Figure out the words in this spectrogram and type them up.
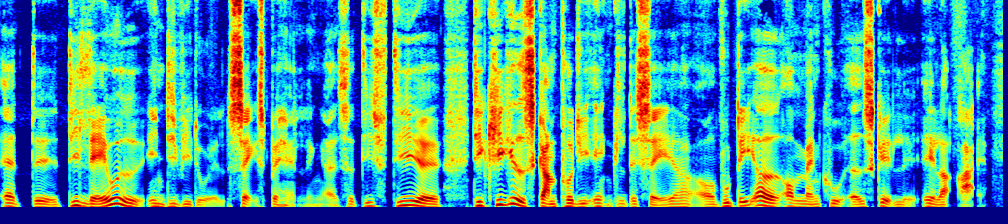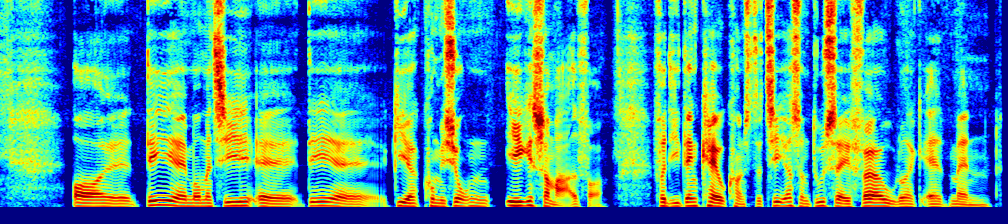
at øh, de lavede individuel sagsbehandling. Altså de, de, øh, de kiggede skam på de enkelte sager og vurderede, om man kunne adskille eller ej. Og øh, det øh, må man sige, øh, det øh, giver kommissionen ikke så meget for. Fordi den kan jo konstatere, som du sagde før, Ulrik, at man øh,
